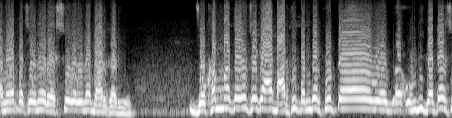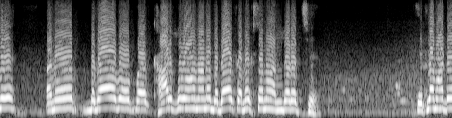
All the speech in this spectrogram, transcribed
અને પછી એને રેસ્ક્યુ કરીને બહાર કાઢ્યું. જોખમમાં એવું છે કે આ બારથી પંદર ફૂટ ઊંડી ગટર છે અને બધા ખાડ કુવાના અને બધા કનેક્શનો અંદર જ છે. એટલા માટે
